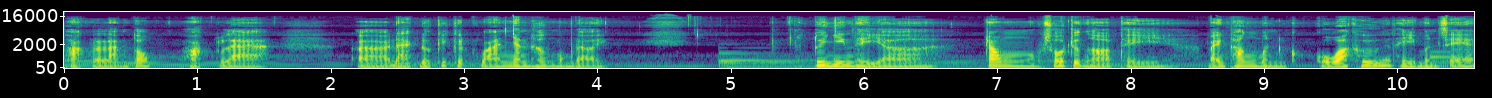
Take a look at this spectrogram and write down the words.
hoặc là làm tốt hoặc là uh, đạt được cái kết quả nhanh hơn mong đợi. Tuy nhiên thì uh, trong một số trường hợp thì bản thân mình của quá khứ thì mình sẽ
